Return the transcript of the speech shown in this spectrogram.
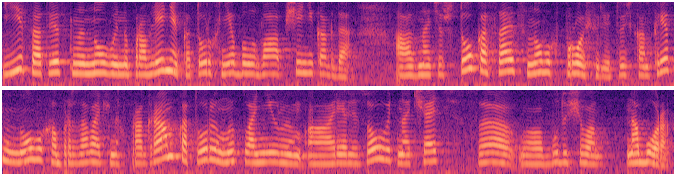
и, соответственно, новые направления, которых не было вообще никогда. Значит, что касается новых профилей, то есть конкретно новых образовательных программ, которые мы планируем реализовывать, начать с будущего набора.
